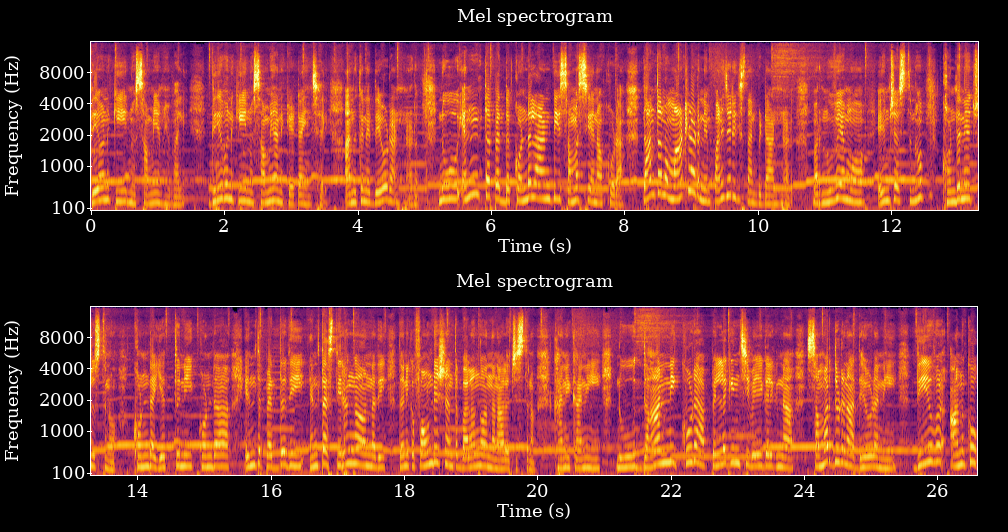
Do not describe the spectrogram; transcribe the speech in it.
దేవునికి నువ్వు సమయం ఇవ్వాలి. దేవునికి నువ్వు సమయాన్ని కేటాయించాలి. అందుకనే దేవుడు అంటున్నాడు నువ్వు ఎంత పెద్ద కొండలాంటి సమస్య అయినా కూడా దాంతో నువ్వు మాట్లాడు నేను పని జరిగిస్తాను బిడ్డ అంటున్నాడు. మరి నువ్వేమో ఏం చేస్తున్నావు? కొండనే చూస్తున్నావు. కొండ ఎత్తుని కొండ ఎంత పెద్దది ఎంత స్థిరంగా ఉన్నది దానికి ఫౌండేషన్ ఎంత బలంగా ఉందని ఆలోచిస్తున్నావు. కానీ కానీ నువ్వు దాన్ని కూడా పెళ్ళగించి వేయగలిగిన సమర్థుడు నా దేవుడని దేవు అనుకోకుండా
